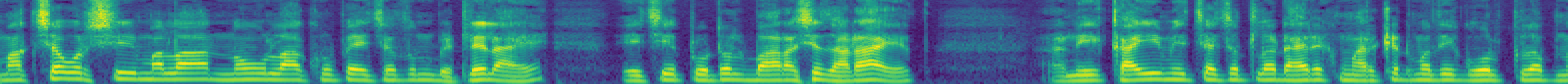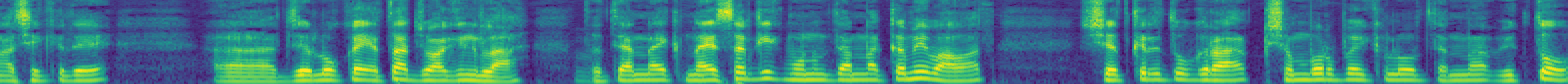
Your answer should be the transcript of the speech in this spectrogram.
मागच्या वर्षी मला नऊ लाख रुपये याच्यातून भेटलेला आहे. याची टोटल बाराशे झाडं आहेत. आणि काही मी त्याच्यातलं डायरेक्ट मार्केटमध्ये गोल्फ क्लब नाशिक येथे जे लोक येतात जॉगिंगला तर त्यांना एक नैसर्गिक म्हणून त्यांना कमी भावात शेतकरी तो ग्राहक शंभर रुपये किलो त्यांना विकतो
